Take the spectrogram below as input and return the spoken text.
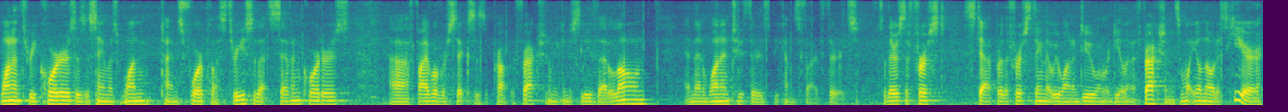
1 and 3 quarters is the same as 1 times 4 plus 3, so that's 7 quarters. Uh, 5 over 6 is a proper fraction. We can just leave that alone. And then 1 and 2 thirds becomes 5 thirds. So there's the first step or the first thing that we want to do when we're dealing with fractions. And what you'll notice here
